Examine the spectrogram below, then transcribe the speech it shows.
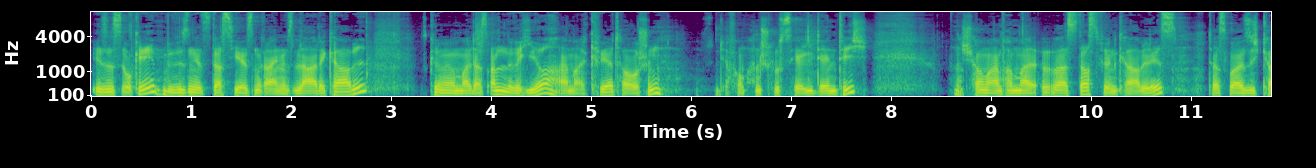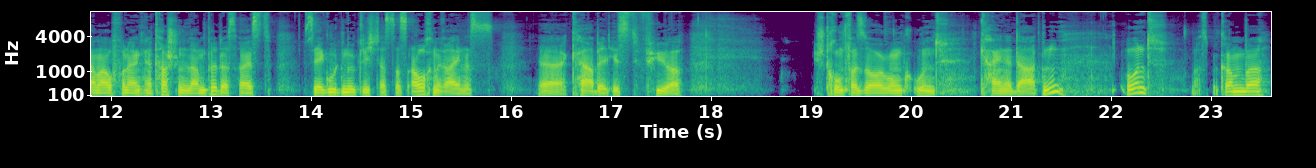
ist es okay. Wir wissen jetzt, das hier ist ein reines Ladekabel. Jetzt können wir mal das andere hier einmal quertauschen. Sind ja vom Anschluss her identisch. Dann schauen wir einfach mal, was das für ein Kabel ist. Das weiß ich, kam auch von irgendeiner Taschenlampe. Das heißt, sehr gut möglich, dass das auch ein reines äh, Kabel ist für Stromversorgung und keine Daten. Und was bekommen wir?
